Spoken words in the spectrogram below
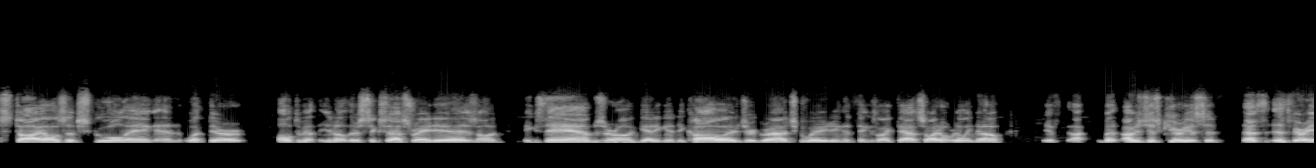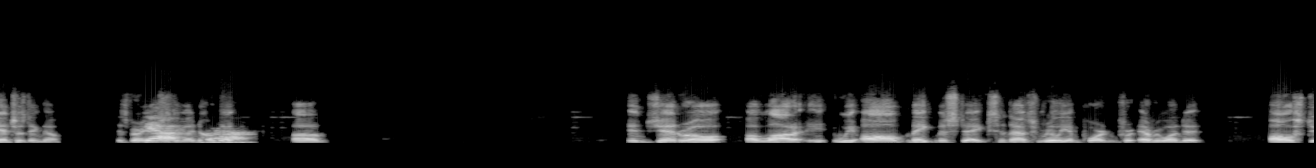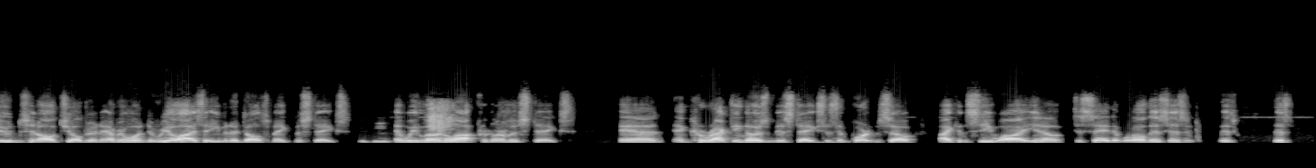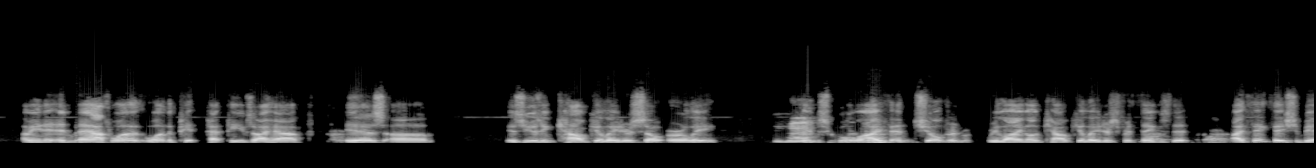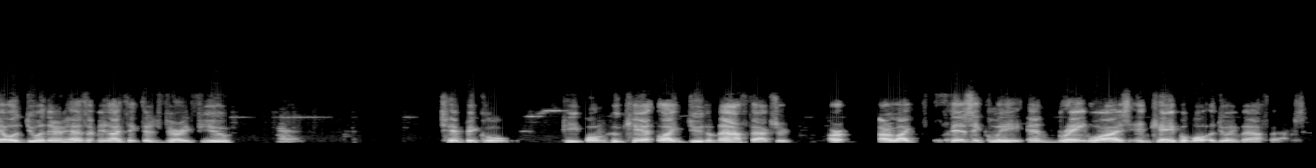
styles of schooling and what their ultimate, you know, their success rate is on exams or on getting into college or graduating and things like that. So I don't really know if, I, but I was just curious if that's, it's very interesting though. It's very yeah. interesting. I know that um, in general, a lot of, we all make mistakes and that's really important for everyone to all students and all children, everyone to realize that even adults make mistakes, mm-hmm. and we learn a lot from our mistakes. And and correcting those mistakes is important. So I can see why you know to say that well this isn't this this. I mean in math one of one of the pet peeves I have is um, is using calculators so early mm-hmm. in school life and children relying on calculators for things that I think they should be able to do in their heads. I mean I think there's very few typical people who can't like do the math facts are are, are like physically and brain wise incapable of doing math facts.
